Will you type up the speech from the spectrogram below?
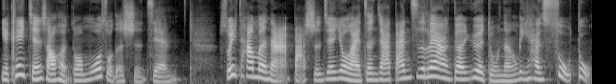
也可以减少很多摸索的时间。所以他们啊，把时间用来增加单字量跟阅读能力和速度，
